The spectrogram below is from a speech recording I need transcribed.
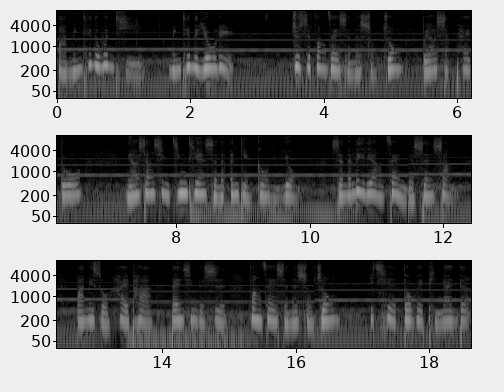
把明天的问题、明天的忧虑，就是放在神的手中，不要想太多。你要相信，今天神的恩典够你用。神的力量在你的身上，把你所害怕、担心的事放在神的手中，一切都会平安的。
